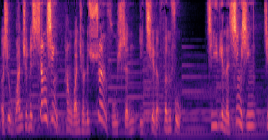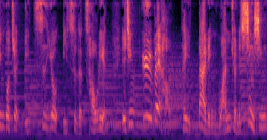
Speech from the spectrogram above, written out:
而是完全的相信和完全的顺服神一切的吩咐。基甸的信心经过这一次又一次的操练，已经预备好可以带领完全的信心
